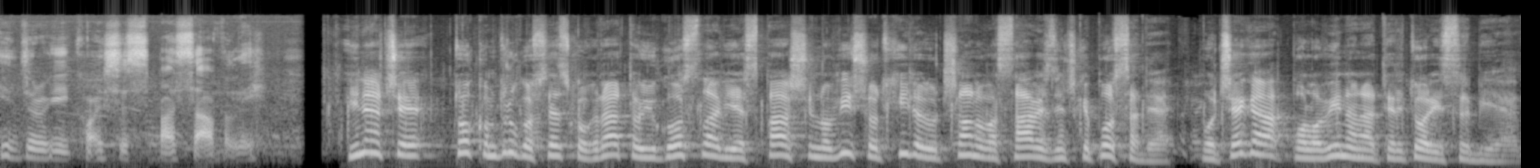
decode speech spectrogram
i drugi koji su spasavali. Inače, tokom drugog svjetskog rata u Jugoslaviji je spašeno više od hiljadu članova savezničke posade, od čega polovina na teritoriji Srbije.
